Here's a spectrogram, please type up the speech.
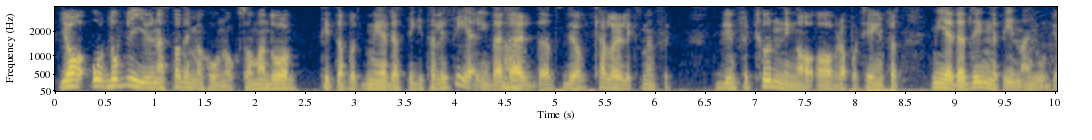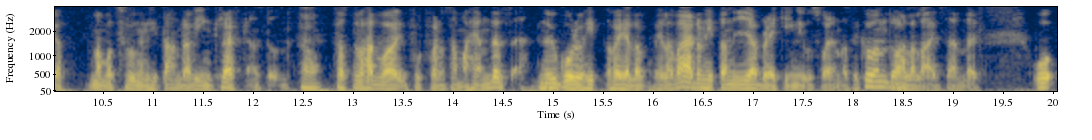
Ja, och då blir ju nästa dimension också om man då tittar på medias digitalisering. Där, ja. där, alltså jag kallar det liksom en, för, det blir en förtunning av, av rapporteringen. För att mediedygnet innan gjorde ju att man var tvungen att hitta andra vinklar efter en stund. Ja. Fast det hade var fortfarande samma händelse. Nu går det att hitta, har hela, hela världen hitta nya breaking news varenda sekund och alla livesänder. Och,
